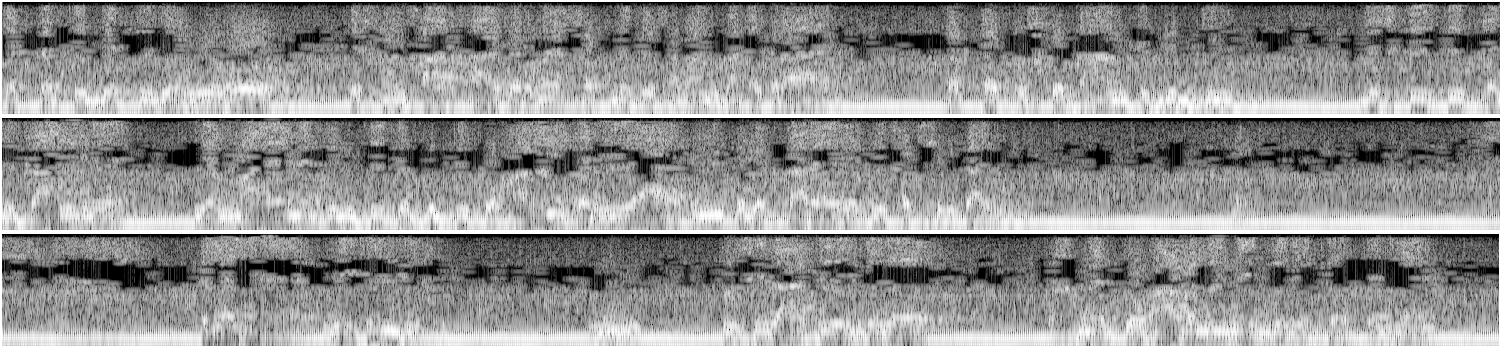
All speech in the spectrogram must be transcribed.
जब तक के व्यक्ति जो वो हो, इस संसार सागर में सपने के समान भटक रहा है, तब तक उसके धान की बुद्धि जिसकी की कलिकाल ने या माया ने जिनकी के बुद्धि को हरण कर लिया है, उनको लगता रहेगा कि सब सुविधाई लेकिन तुलसीदास जी एक जगह, उसमें दोहावली में एक जगह कहते हैं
